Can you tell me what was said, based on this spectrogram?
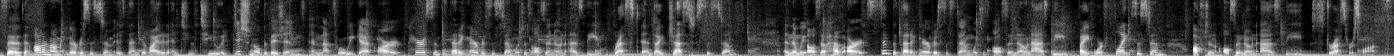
So, the autonomic nervous system is then divided into two additional divisions, and that's where we get our parasympathetic nervous system, which is also known as the rest and digest system. And then we also have our sympathetic nervous system, which is also known as the fight or flight system, often also known as the stress response.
